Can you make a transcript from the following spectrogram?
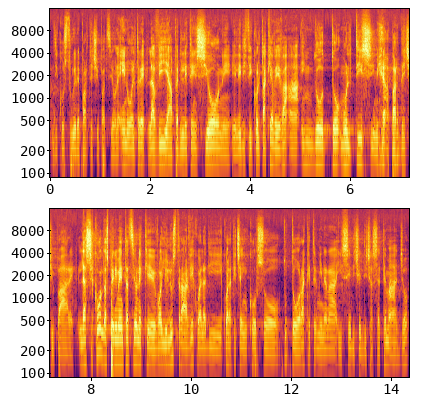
di costruire partecipazione. E inoltre la via per le tensioni e le difficoltà che aveva ha indotto moltissimi a partecipare. La seconda sperimentazione che voglio illustrarvi è quella, di, quella che c'è in corso tuttora, che terminerà il 16 e il 17 maggio,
